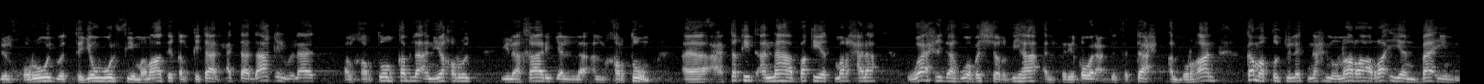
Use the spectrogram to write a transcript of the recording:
للخروج والتجول في مناطق القتال حتى داخل ولاية الخرطوم قبل أن يخرج إلى خارج الخرطوم. أعتقد أنها بقيت مرحلة واحدة هو بشر بها الفريق اول عبد الفتاح البرهان كما قلت لك نحن نرى رايا بائن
